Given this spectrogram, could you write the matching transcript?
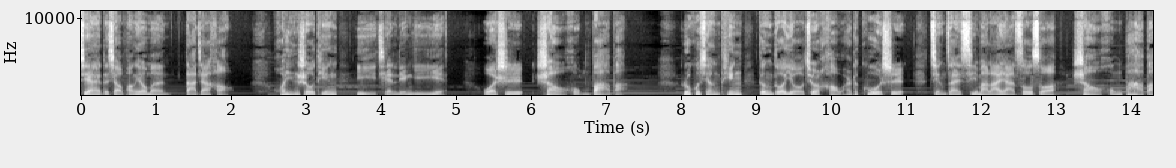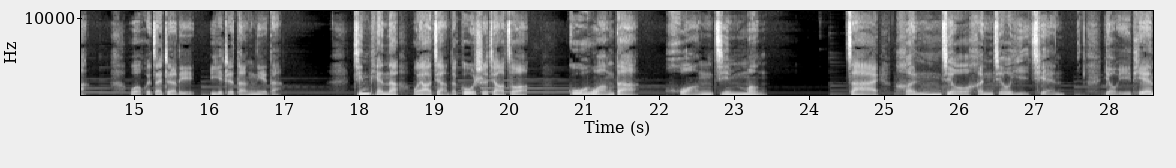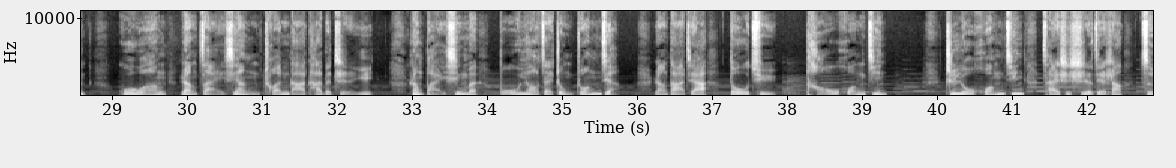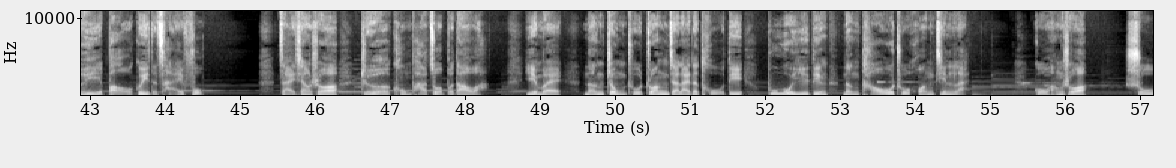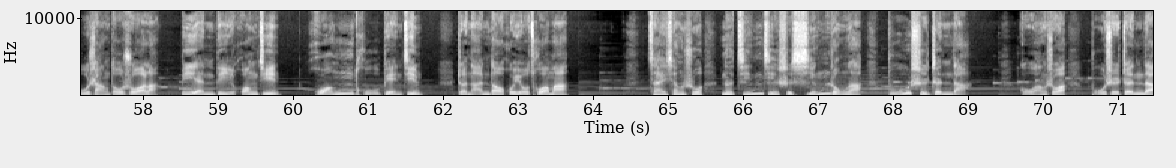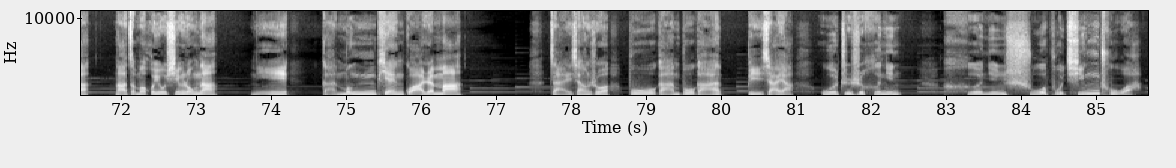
亲爱的小朋友们，大家好，欢迎收听《一千零一夜》，我是少红爸爸。如果想听更多有趣好玩的故事，请在喜马拉雅搜索“少红爸爸”，我会在这里一直等你的。今天呢，我要讲的故事叫做《国王的黄金梦》。在很久很久以前，有一天。国王让宰相传达他的旨意，让百姓们不要再种庄稼，让大家都去淘黄金。只有黄金才是世界上最宝贵的财富。宰相说：“这恐怕做不到啊，因为能种出庄稼来的土地不一定能淘出黄金来。”国王说：“书上都说了。”遍地黄金，黄土变金，这难道会有错吗？宰相说：“那仅仅是形容啊，不是真的。”国王说：“不是真的，那怎么会有形容呢？你敢蒙骗寡人吗？”宰相说：“不敢，不敢，陛下呀，我只是和您，和您说不清楚啊。”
